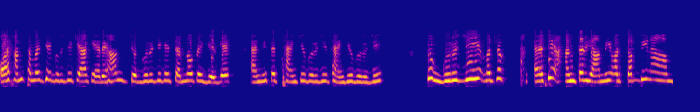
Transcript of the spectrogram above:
और हम समझ गए गुरुजी क्या कह रहे हैं। हम गुरु जी के चरणों पे गिर गए and we say thank you Guru ji thank यू गुरु जी सो गुरु जी मतलब ऐसे अंतर्यामी और तब भी ना हम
